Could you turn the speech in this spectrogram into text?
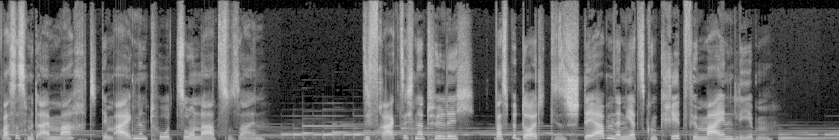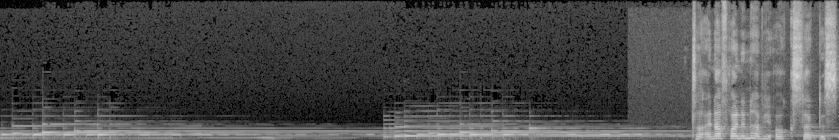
was es mit einem macht, dem eigenen Tod so nah zu sein. Sie fragt sich natürlich, was bedeutet dieses Sterben denn jetzt konkret für mein Leben? Zu einer Freundin habe ich auch gesagt, dass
